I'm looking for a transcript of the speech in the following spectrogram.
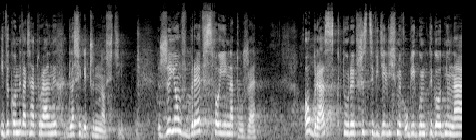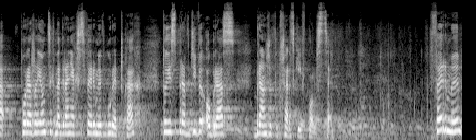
i wykonywać naturalnych dla siebie czynności. Żyją wbrew swojej naturze. Obraz, który wszyscy widzieliśmy w ubiegłym tygodniu na porażających nagraniach z fermy w Góreczkach, to jest prawdziwy obraz branży futrzarskiej w Polsce. Fermy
